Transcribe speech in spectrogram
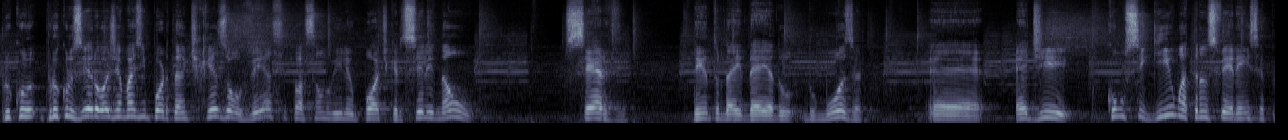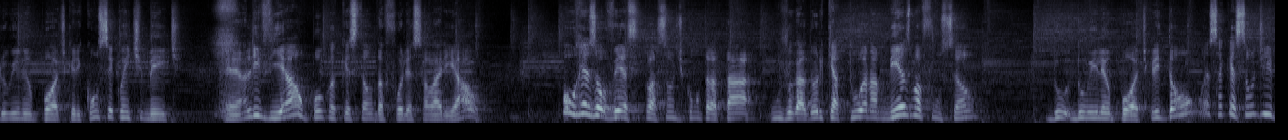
Para o Cruzeiro hoje é mais importante resolver a situação do William Potker, se ele não serve dentro da ideia do, do Mozart, é, é de conseguir uma transferência para o William Potker e, consequentemente, é, aliviar um pouco a questão da folha salarial, ou resolver a situação de contratar um jogador que atua na mesma função do, do William Potker. Então, essa questão de.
